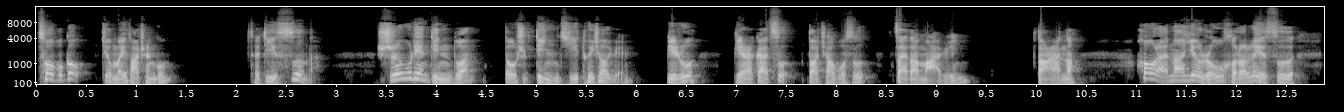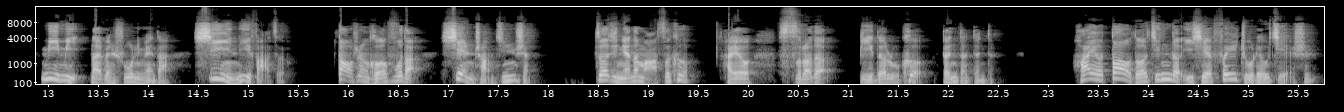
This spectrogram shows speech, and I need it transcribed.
凑不够就没法成功。这第四呢，食物链顶端都是顶级推销员，比如比尔盖茨到乔布斯再到马云。当然呢，后来呢又糅合了类似《秘密》那本书里面的吸引力法则，稻盛和夫的现场精神，这几年的马斯克，还有死了的。彼得鲁克等等等等，还有《道德经》的一些非主流解释。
